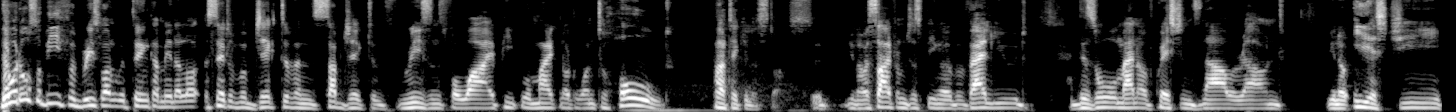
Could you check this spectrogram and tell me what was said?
There would also be, Fabrice, one would think, I mean, a, lot, a set of objective and subjective reasons for why people might not want to hold particular stocks. You know, aside from just being overvalued, there's all manner of questions now around, you know, ESG,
